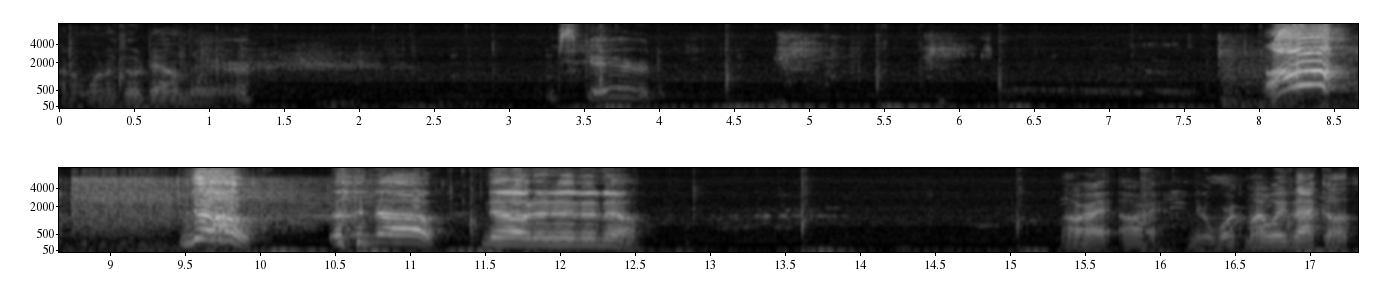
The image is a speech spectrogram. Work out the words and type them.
I don't want to go down there. I'm scared. Ah! No! no! No, no, no, no, no. Alright, alright. I'm gonna work my way back up.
